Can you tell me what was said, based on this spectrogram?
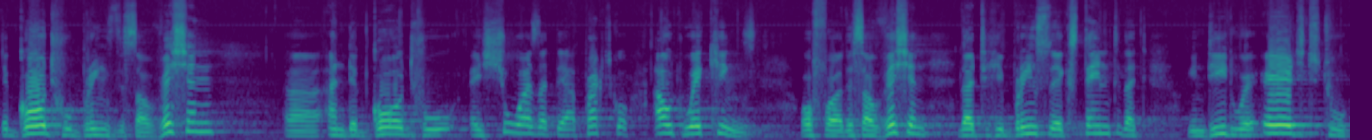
The God who brings the salvation uh, and the God who ensures that there are practical outworkings of uh, the salvation that He brings to the extent that indeed we're urged to,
